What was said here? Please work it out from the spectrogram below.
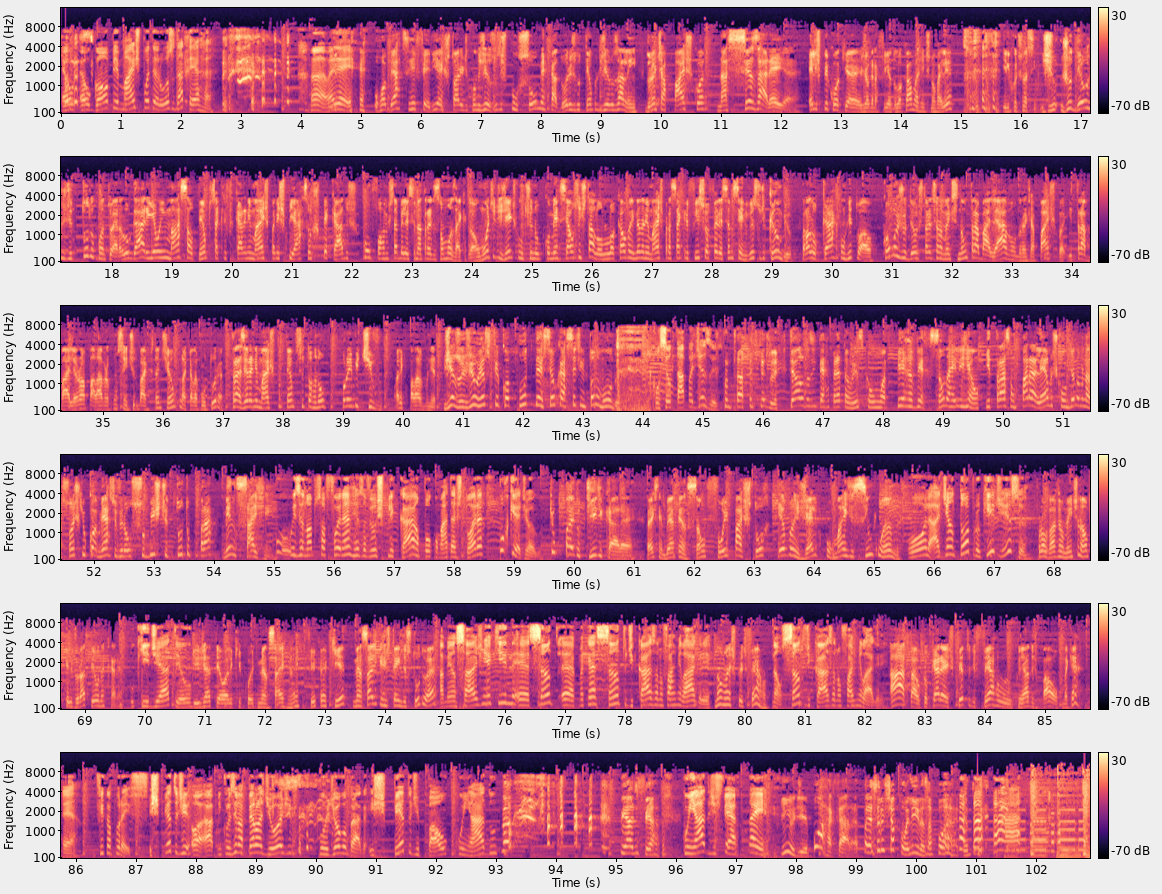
É o, é o golpe mais poderoso da Terra terra. ah, mas e aí? O Roberto se referia à história de quando Jesus expulsou mercadores do Templo de Jerusalém, durante a Páscoa na Cesareia. Ele explicou aqui a geografia do local, mas a gente não vai ler. Ele continua assim: "Ju- Judeus de tudo quanto era lugar iam em massa ao templo sacrificar animais para expiar seus pecados, conforme estabelecido na tradição mosaica. Um monte de gente com tino comercial se instalou no local vendendo animais para sacrifício e oferecendo serviço de câmbio para lucrar com o ritual. Como os judeus tradicionalmente não trabalhavam durante a Páscoa, e trabalho era uma palavra com sentido bastante amplo naquela cultura, trazer animais para o templo se tornou proibitivo. Olha que palavra bonita. Jesus viu isso, ficou puto, desceu o cacete em todo mundo. Com seu tapa de Jesus. Com tapa de Jesus. Teólogos interpretam isso como uma perversão da religião e traçam paralelos com denominações que o comércio virou substituto para mensagem. O Isenop só foi, né, resolveu explicar um pouco mais da história. Por quê, Diogo? Que o pai do Kid, cara, prestem bem atenção, foi pastor evangélico por mais de cinco anos. Olha, adiantou pro Kid isso? Provavelmente não, porque ele virou ateu, né, cara? O Kid é ateu. O Kid é ateu, olha que coisa, que mensagem, né? Fica aqui. Mensagem que a gente tem disso tudo é. A mensagem é que é, santo, é, como é que é? Santo de casa não faz milagre. Não, não é espeto de ferro? Não, santo de casa não faz milagre. Ah, tá. O que eu quero é espeto de ferro, cunhado de pau. Como é que é? É, fica por aí. Espeto de. Ó, a- inclusive a pérola de hoje por Diogo Braga. Espeto de pau, cunhado. Cunhado de ferro. Cunhado de ferro. Tá aí. Pinho de. Porra, cara. Parecendo um chapolin nessa porra.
